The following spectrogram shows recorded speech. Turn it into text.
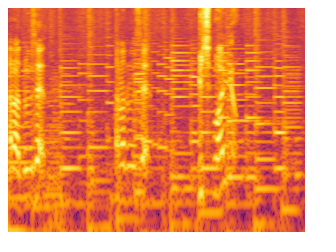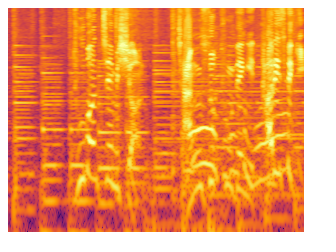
하나 둘 셋. 하나 둘 셋. 미션 완료. 두 번째 미션 장수풍뎅이 다리 세기.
